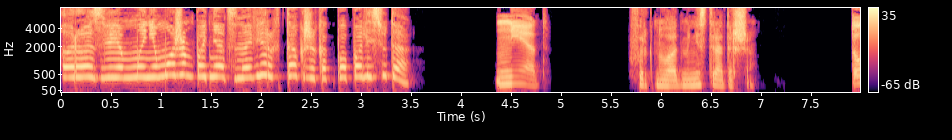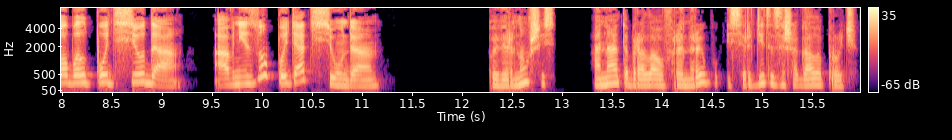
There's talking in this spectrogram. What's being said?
«А разве мы не можем подняться наверх так же, как попали сюда?» «Нет», — фыркнула администраторша. «То был путь сюда, а внизу путь отсюда». Повернувшись, она отобрала у Френ рыбу и сердито зашагала прочь.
